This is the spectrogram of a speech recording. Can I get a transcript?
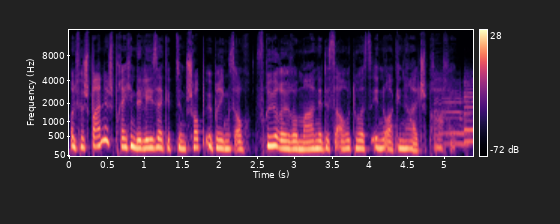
Und für spanisch sprechende Leser gibt es im Shop übrigens auch frühere Romane des Autors in Originalsprache.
